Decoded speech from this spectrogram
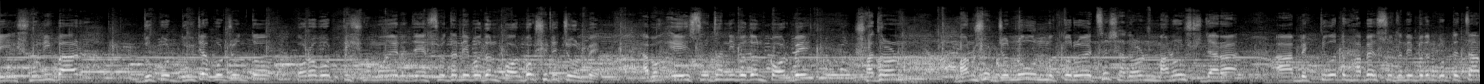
এই শনিবার দুপুর দুইটা পর্যন্ত পরবর্তী সময়ের যে শ্রদ্ধা নিবেদন পর্ব, সেটি চলবে এবং এই শ্রদ্ধা নিবেদন পর্বে সাধারণ মানুষের জন্য উন্মুক্ত রয়েছে। সাধারণ মানুষ যারা ব্যক্তিগতভাবে শ্রদ্ধা নিবেদন করতে চান,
